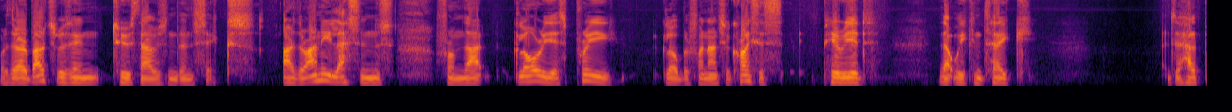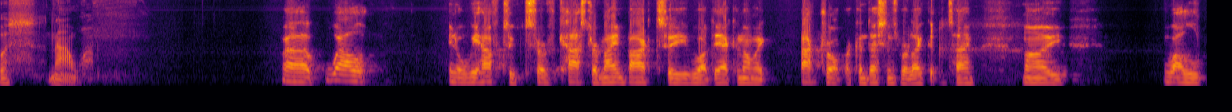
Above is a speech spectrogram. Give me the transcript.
or thereabouts was in 2006. Are there any lessons from that glorious pre global financial crisis period that we can take to help us now? Uh, well, you know, we have to sort of cast our mind back to what the economic backdrop or conditions were like at the time. Now, while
